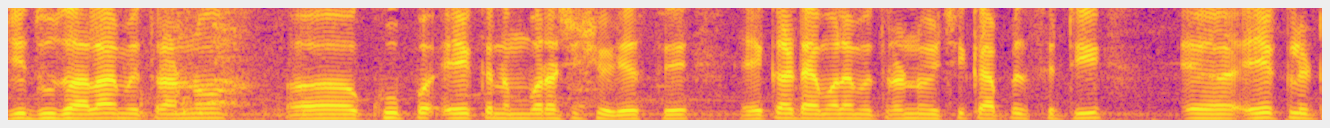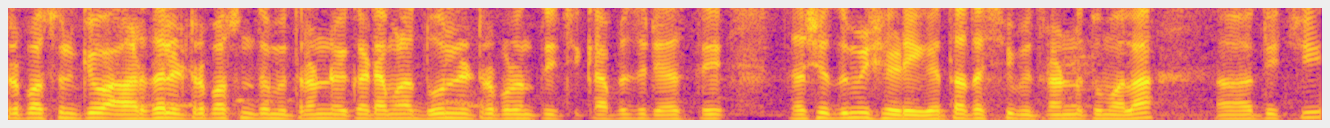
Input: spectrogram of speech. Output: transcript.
जी दुधाला मित्रांनो खूप एक नंबर अशी शेळी असते. एका टायमाला मित्रांनो याची कॅपॅसिटी एक लिटरपासून किंवा अर्धा लिटरपासून तर मित्रांनो एका टायमाला दोन लिटरपर्यंत तिची कॅपॅसिटी असते. जशी तुम्ही शेळी घेता तशी मित्रांनो तुम्हाला तिची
